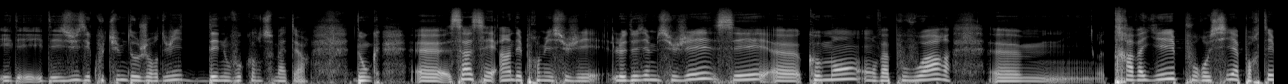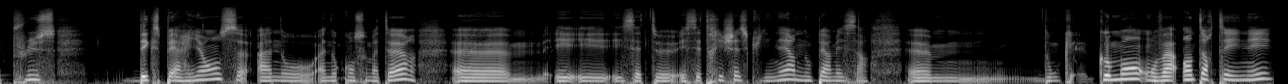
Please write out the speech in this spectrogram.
et, des, us et coutumes d'aujourd'hui des nouveaux consommateurs. Donc euh, ça, c'est un des premiers sujets. Le deuxième sujet, c'est comment on va pouvoir travailler pour aussi apporter plus d'expérience à nos, à nos consommateurs euh, et, cette, et cette richesse culinaire nous permet ça. Euh, donc comment on va entertainer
